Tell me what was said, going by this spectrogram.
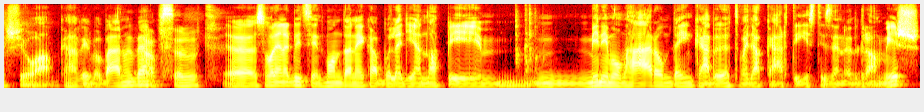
és jó a kávéba, bármiben. Abszolút. Szóval én a glicint mondanék, abból egy ilyen napi minimum három, de inkább 5 vagy akár 10-15 gramm is.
